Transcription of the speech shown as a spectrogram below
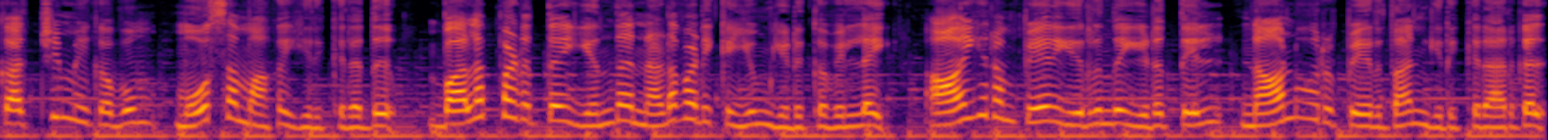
கட்சி மிகவும் மோசமாக இருக்கிறது. பலப்படுத்த எந்த நடவடிக்கையும் எடுக்கவில்லை. ஆயிரம் பேர் இருந்த இடத்தில் நானூறு பேர் தான் இருக்கிறார்கள்.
